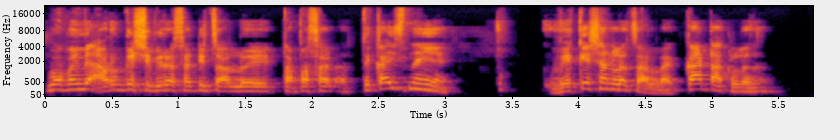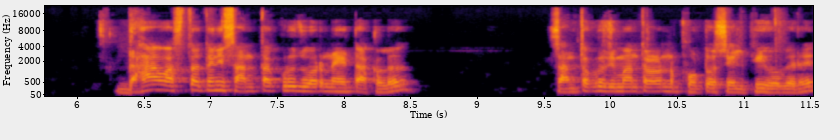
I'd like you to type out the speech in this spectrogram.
बाबा मी आरोग्य शिबिरासाठी चाललोय तपासा ते काहीच नाही आहे तू व्हेकेशनला चाललाय का टाकलं? दहा वाजता त्यांनी सांताक्रूजवरनं हे टाकलं. सांताक्रूज विमानतळावरनं फोटो सेल्फी वगैरे.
